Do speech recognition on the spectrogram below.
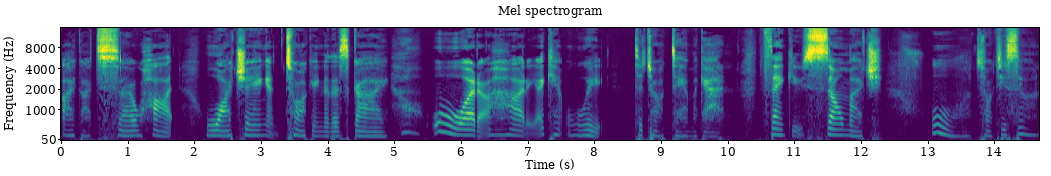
I got so hot watching and talking to this guy. What a hottie. I can't wait to talk to him again. Thank you so much. Oh, talk to you soon.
